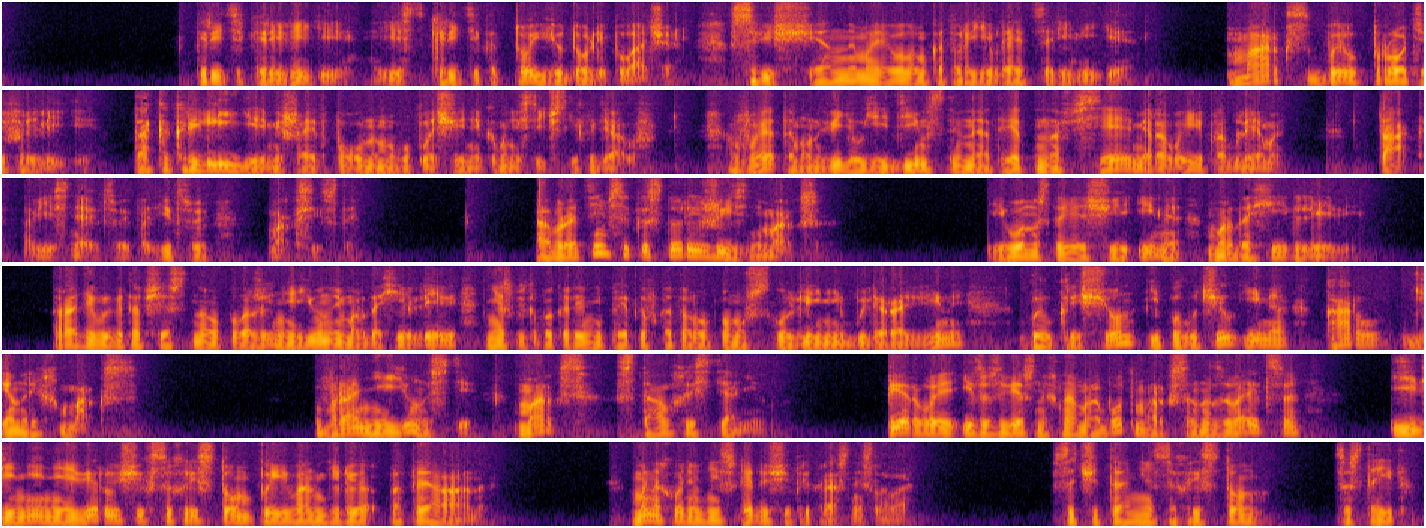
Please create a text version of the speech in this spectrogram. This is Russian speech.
Критика религии есть критика той юдоли плача, священным ореолом которой является религия. Маркс был против религии, так как религия мешает полному воплощению коммунистических идеалов. В этом он видел единственный ответ на все мировые проблемы. Так объясняют свою позицию марксисты. Обратимся к истории жизни Маркса. Его настоящее имя Мордахей Леви. Ради выгод общественного положения юный Мордахей Леви, несколько поколений предков которого по мужской линии были раввины, был крещен и получил имя Карл Генрих Маркс. В ранней юности Маркс стал христианином. Первая из известных нам работ Маркса называется «Единение верующих со Христом по Евангелию от Иоанна» мы находим в ней следующие прекрасные слова. Сочетание со Христом состоит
